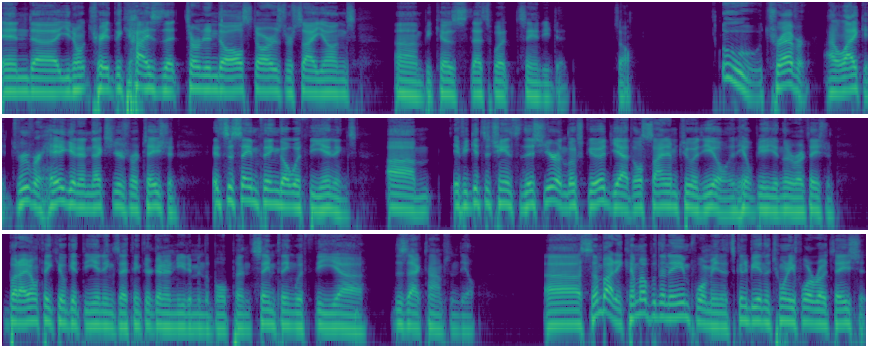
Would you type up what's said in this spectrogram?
and uh, you don't trade the guys that turn into all stars or Cy Youngs um, because that's what Sandy did. Ooh, Trevor, I like it. Drew Verhagen in next year's rotation. It's the same thing though with the innings. Um, if he gets a chance this year and looks good, yeah, they'll sign him to a deal and he'll be in the rotation. But I don't think he'll get the innings. I think they're going to need him in the bullpen. Same thing with the uh, the Zack Thompson deal. Uh, somebody come up with a name for me that's going to be in the 24 rotation.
